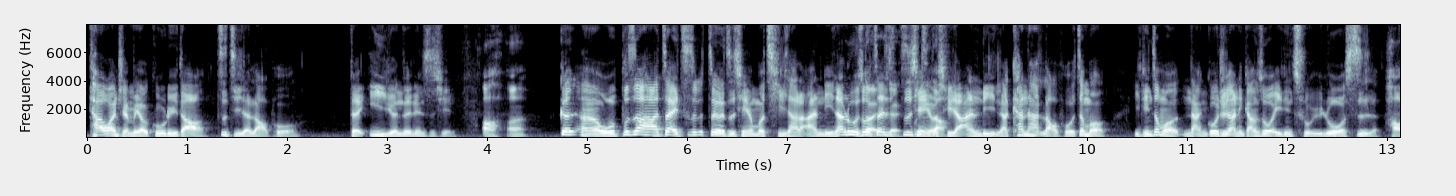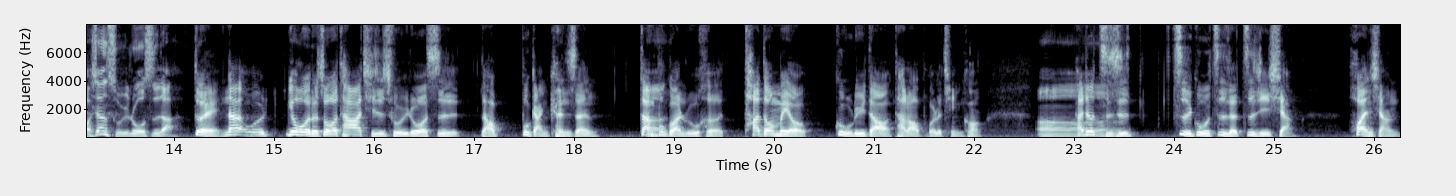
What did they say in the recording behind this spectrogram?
他完全没有顾虑到自己的老婆的意愿这件事情。哦，嗯，跟呃，我不知道他在这这个之前有没有其他的案例。那如果说在之前有其他案例，那看他老婆这么已经这么难过，就像你刚刚说，已经处于弱势了。好像属于弱势啊，对，那我又或者说他其实处于弱势，然后不敢吭声，但嗯。不管如何，他都没有顾虑到他老婆的情况，嗯，他就只是自顾自的自己想幻想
